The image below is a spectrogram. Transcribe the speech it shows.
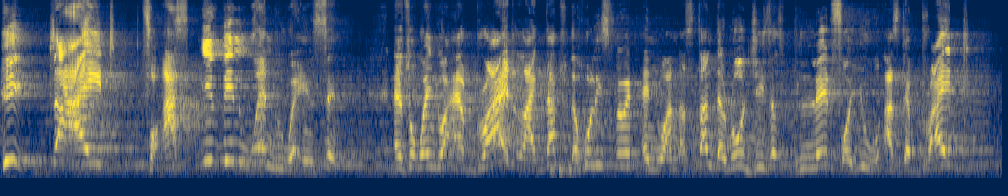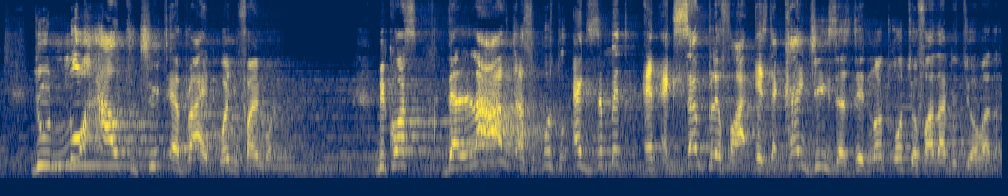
he died for us even when we were in sin. And so, when you are a bride like that to the Holy Spirit and you understand the role Jesus played for you as the bride, you know how to treat a bride when you find one. Because the love you're supposed to exhibit and exemplify is the kind Jesus did, not what your father did to your mother.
